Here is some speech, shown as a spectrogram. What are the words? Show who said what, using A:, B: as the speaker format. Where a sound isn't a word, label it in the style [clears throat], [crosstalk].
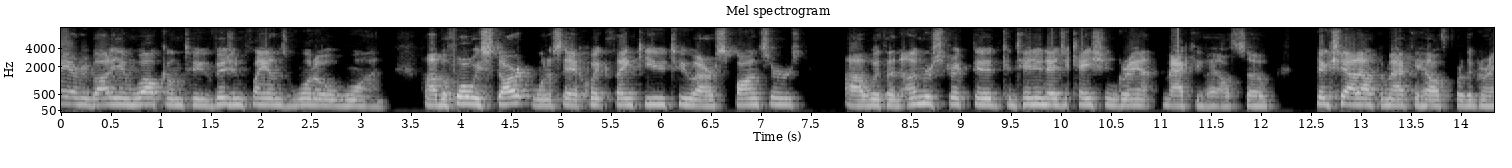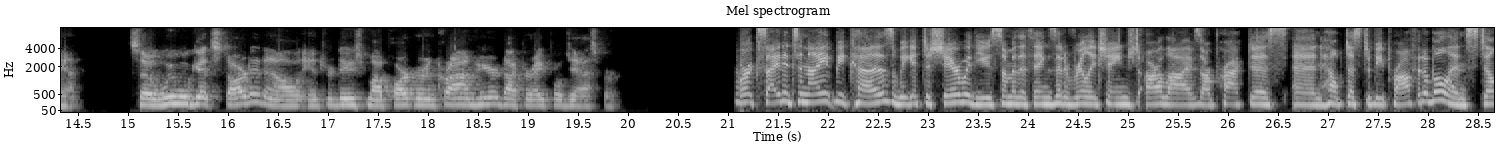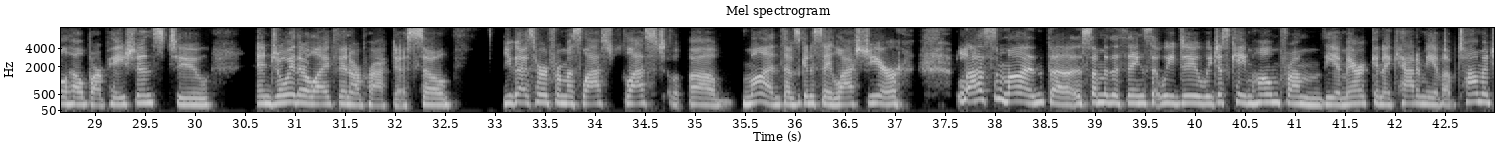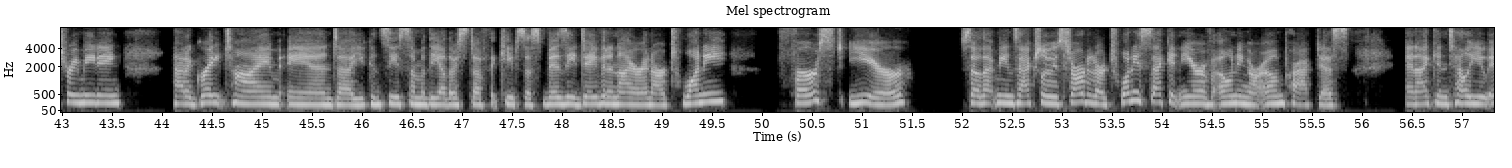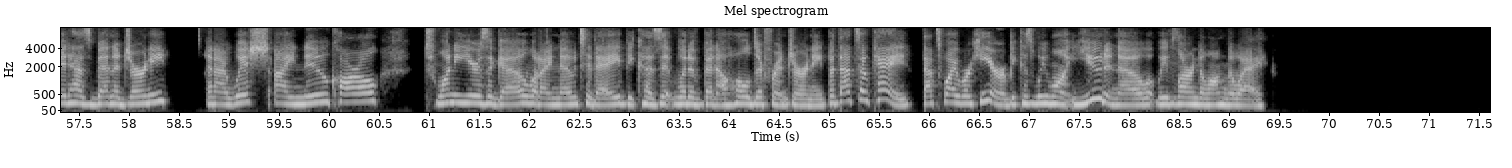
A: Hey, everybody, and welcome to Vision Plans 101. Uh, before we start, I want to say a quick thank you to our sponsors uh, with an unrestricted continuing education grant, MacuHealth. So, big shout out to MacuHealth for the grant. So, we will get started, and I'll introduce my partner in crime here, Dr. April Jasper.
B: We're excited tonight because we get to share with you some of the things that have really changed our lives, our practice, and helped us to be profitable and still help our patients to enjoy their life in our practice. So, you guys heard from us last last uh, month. I was going to say last year, [laughs] last month. Uh, some of the things that we do. We just came home from the American Academy of Optometry meeting. Had a great time, and uh, you can see some of the other stuff that keeps us busy. David and I are in our 20- first year. So that means actually we started our 22nd year of owning our own practice. And I can tell you it has been a journey. And I wish I knew, Carl, 20 years ago what I know today because it would have been a whole different journey. But that's okay. That's why we're here because we want you to know what we've learned along the way.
